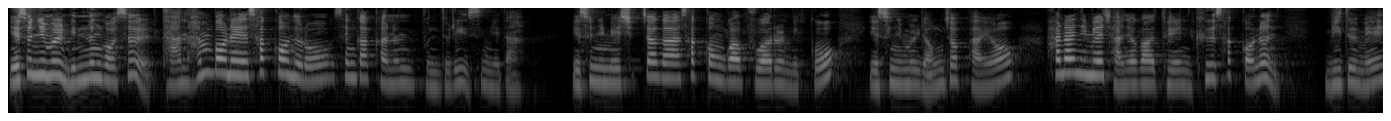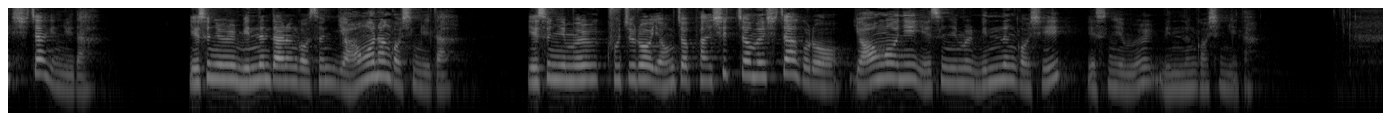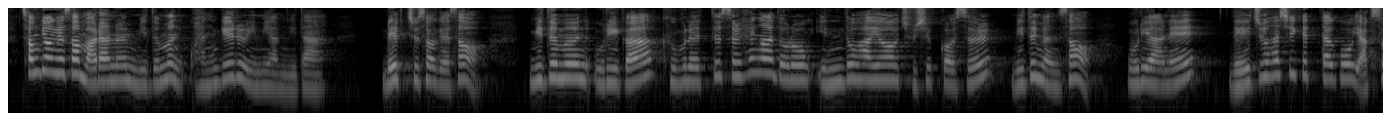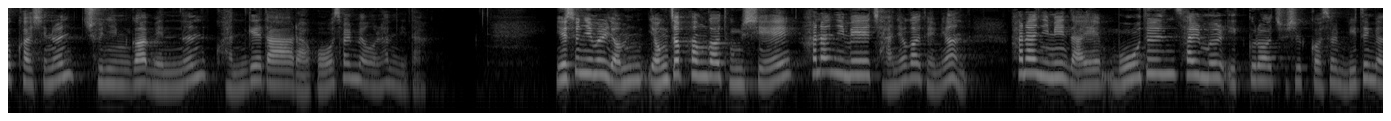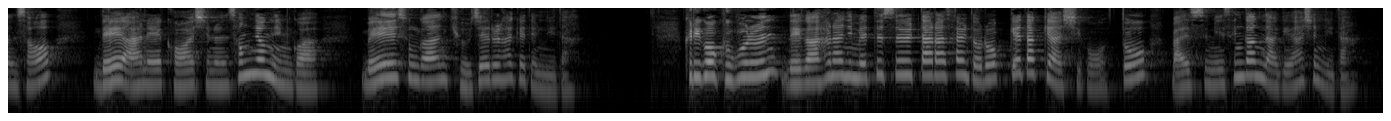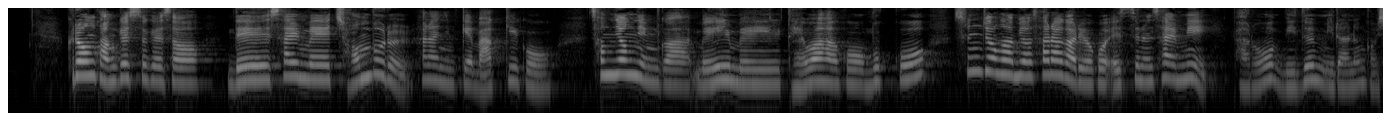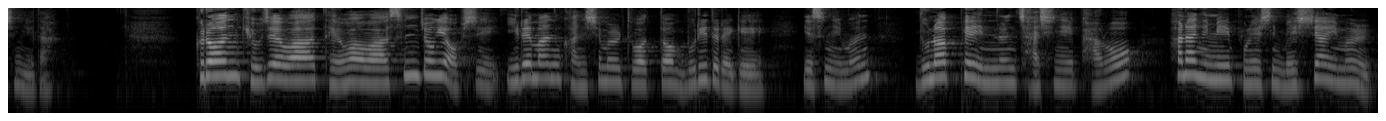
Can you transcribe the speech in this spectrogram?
예수님을 믿는 것을 단 한 번의 사건으로 생각하는 분들이 있습니다. 예수님의 십자가 사건과 부활을 믿고 예수님을 영접하여 하나님의 자녀가 된 그 사건은 믿음의 시작입니다. 예수님을 믿는다는 것은 영원한 것입니다. 예수님을 구주로 영접한 시점을 시작으로 영원히 예수님을 믿는 것이 예수님을 믿는 것입니다. 성경에서 말하는 믿음은 관계를 의미합니다. 랩 주석에서 믿음은 우리가 그분의 뜻을 행하도록 인도하여 주실 것을 믿으면서 우리 안에 내주하시겠다고 약속하시는 주님과 맺는 관계다라고 설명을 합니다. 예수님을 영접함과 동시에 하나님의 자녀가 되면 하나님이 나의 모든 삶을 이끌어 주실 것을 믿으면서 내 안에 거하시는 성령님과 매 순간 교제를 하게 됩니다. 그리고 그분은 내가 하나님의 뜻을 따라 살도록 깨닫게 하시고 또 말씀이 생각나게 하십니다. 그런 관계 속에서 내 삶의 전부를 하나님께 맡기고 성령님과 매일매일 대화하고 묻고 순종하며 살아가려고 애쓰는 삶이 바로 믿음이라는 것입니다. 그런 교제와 대화와 순종이 없이 일에만 관심을 두었던 무리들에게 예수님은 눈앞에 있는 자신이 바로 하나님이 보내신 메시아임을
